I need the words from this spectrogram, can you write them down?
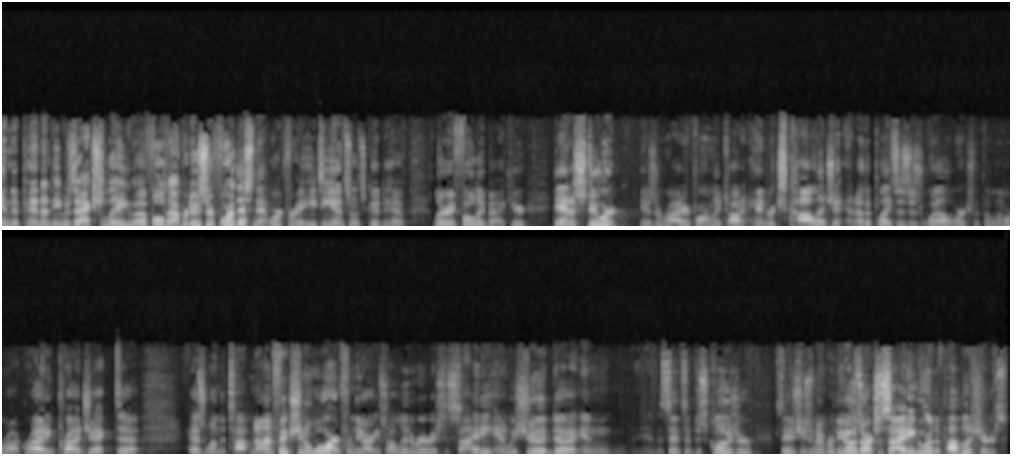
independent, he was actually a full time producer for this network, for AETN. So it's good to have Larry Foley back here. Dana Stewart is a writer, formerly taught at Hendrix College and other places as well, works with the Little Rock Writing Project. Uh, has won the top nonfiction award from the Arkansas Literary Society, and we should, uh, in, sense of disclosure, says she's a member of the Ozark Society, who are the publishers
